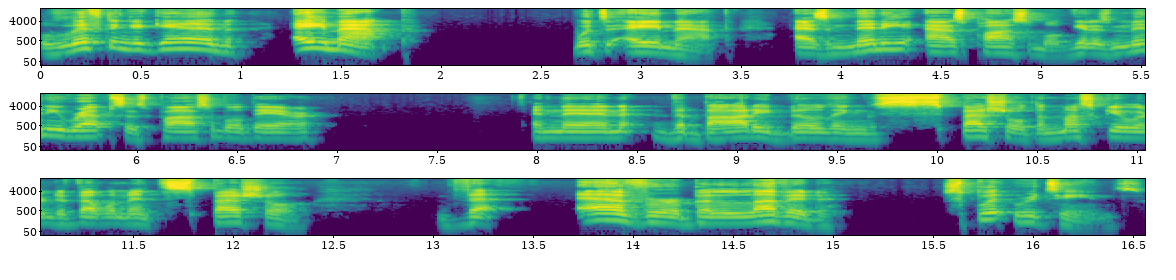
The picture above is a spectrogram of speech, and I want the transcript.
lifting again. AMAP. What's AMAP? As many as possible. Get as many reps as possible there. And then the bodybuilding special, the muscular development special, the ever beloved split routines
